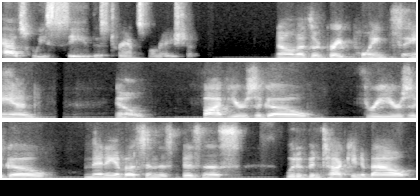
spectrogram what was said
as we see this transformation? No, that's a great point. And, you know, five years ago, three years ago, many of us in this business would have been talking about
